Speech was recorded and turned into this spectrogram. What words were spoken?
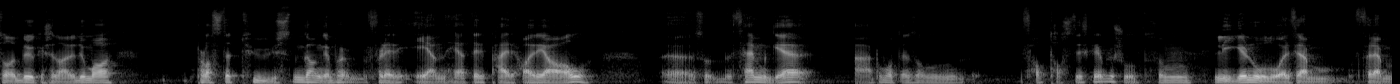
sånne brukerscenarioer. Du må plass til 1000 ganger flere enheter per areal. Uh, så 5G er på en måte en sånn fantastisk revolusjon som ligger noen år frem, frem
